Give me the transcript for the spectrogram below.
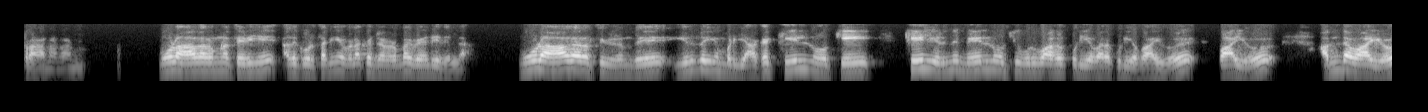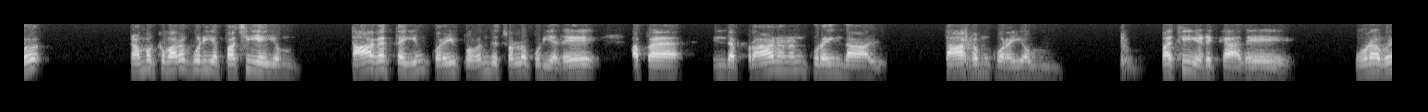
பிராணனன் மூல ஆதாரம்னா தெரியும். அதுக்கு ஒரு தனியா விளக்கம் சொல்ற வேண்டியதில்லை. மூல ஆதாரத்திலிருந்து இருதயம் வழியாக கீழ் நோக்கி கீழ் இருந்து மேல் நோக்கி உருவாகக்கூடிய வரக்கூடிய வாயு. வாயு அந்த வாயு நமக்கு வரக்கூடிய பசியையும் தாகத்தையும் குறைப்ப வந்து சொல்லக்கூடியது. அப்ப இந்த பிராணனன் குறைந்தால் தாகம் குறையும். பசி எடுக்காது. உணவு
